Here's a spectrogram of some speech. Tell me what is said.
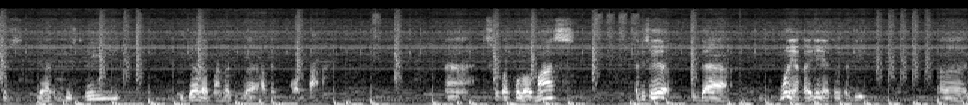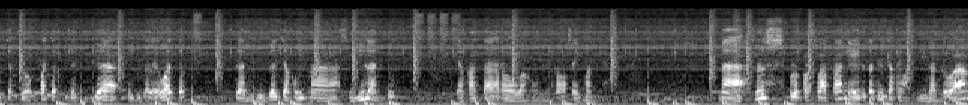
terus jalan industri juga lewat Mangga 2 sampai kota. Nah terus ke Pulau Mas tadi saya udah semua ya kayaknya ya tuh tadi eh, jak 24, jak 33 itu juga lewat jak dan juga jak 59 tuh yang kata Rawangun Rosengan ya. Nah terus Boulevard Selatan ya itu tadi jak 59 doang.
